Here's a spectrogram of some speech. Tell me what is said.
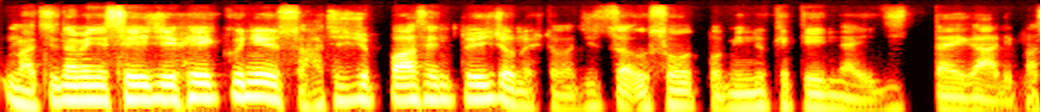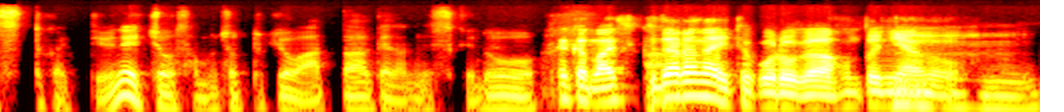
まあ、ちなみに政治フェイクニュース80%以上の人が実は嘘と見抜けていない実態がありますとかっていうね、調査もちょっと今日はあったわけなんですけど。なんか、まじくだらないところが、本当にあの、うん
